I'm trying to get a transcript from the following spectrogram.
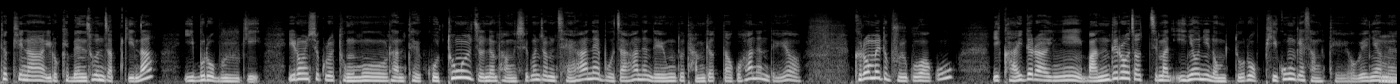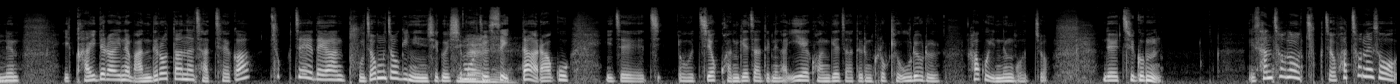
특히나 이렇게 맨손 잡기나 입으로 물기 이런 식으로 동물한테 고통을 주는 방식은 좀 제한해 보자 하는 내용도 담겼다고 하는데요. 그럼에도 불구하고 이 가이드라인이 만들어졌지만 2년이 넘도록 비공개 상태예요. 왜냐하면은 음. 이 가이드라인을 만들었다는 자체가 축제에 대한 부정적인 인식을 심어줄 네네. 수 있다라고 이제 지, 어, 지역 관계자들이나 이해 관계자들은 그렇게 우려를 하고 있는 거죠. 근데 지금 이 산천어 축제 화천에서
